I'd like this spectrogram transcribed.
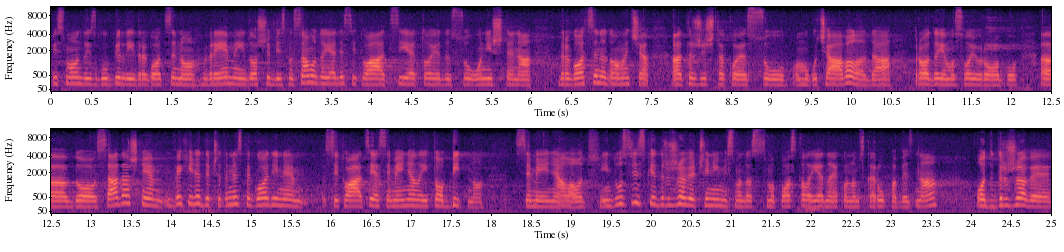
bismo onda izgubili dragoceno vreme i došli bismo samo do jedne situacije, to je da su uništena dragocena domaća tržišta koja su omogućavala da prodajemo svoju robu. Do sadašnje 2014. godine situacija se menjala i to bitno se menjala. Od industrijske države čini mi smo da smo postala jedna ekonomska rupa bez dna, od države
